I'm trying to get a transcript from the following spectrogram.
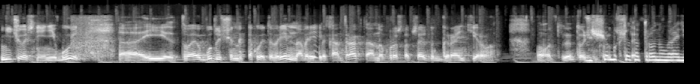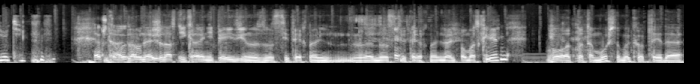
ничего с ней не будет, а, и твое будущее на какое-то время, на время контракта, оно просто абсолютно гарантировано. Вот. Это очень Еще бы кто-то тронул радио. Так что да, главное, что нас никогда не передвинут с 23.00 по Москве вот, потому что мы крутые, да,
